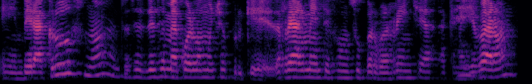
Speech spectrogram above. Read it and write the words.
en Veracruz, ¿no? Entonces de ese me acuerdo mucho porque realmente fue un súper berrinche hasta que me llevaron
